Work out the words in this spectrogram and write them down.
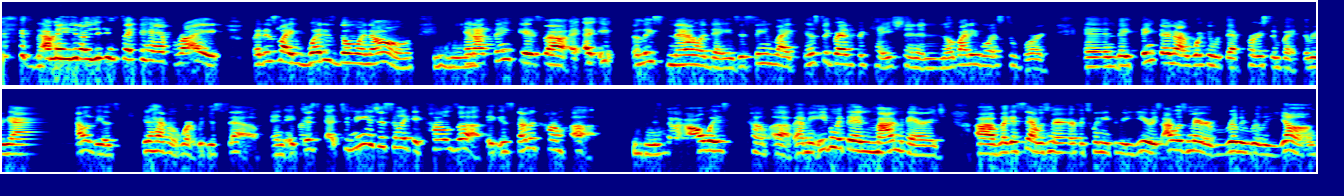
I mean, you know, you can say half right, but it's like, what is going on? Mm-hmm. And I think it's, uh, it, at least nowadays, it seems like instant gratification and nobody wants to work. And they think they're not working with that person, but the reality is you haven't worked with yourself. And it just, to me, it just seems like it comes up. It, it's going to come up. Mm-hmm. It's gonna always come up. I mean, even within my marriage, uh, like I said, I was married for 23 years. I was married really, really young.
